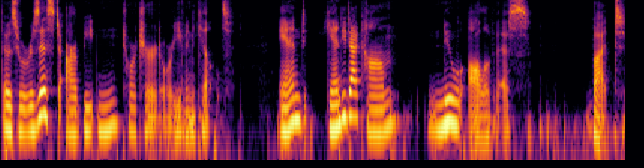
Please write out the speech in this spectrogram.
Those who resist are beaten, tortured, or even killed. And Yandy.com knew all of this, but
